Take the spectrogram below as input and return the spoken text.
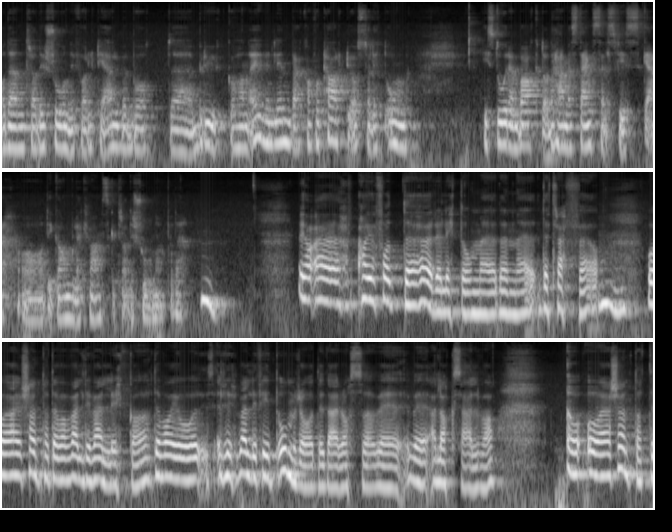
og den tradisjonen i forhold til elvebåtbruk. Og han Øyvind Lindbekk han fortalte jo også litt om historien bak det, det her med stengselsfiske og de gamle kvenske tradisjonene på det. Ja, jeg har jo fått eh, høre litt om eh, den, eh, det treffet. Og, og jeg har skjønt at det var veldig vellykka. Det var jo et veldig fint område der også, ved, ved Lakseelva. Og, og jeg har skjønt at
